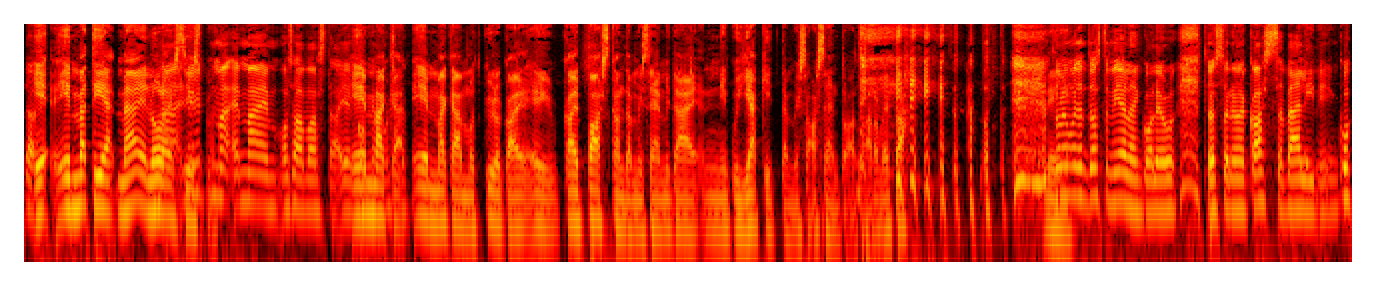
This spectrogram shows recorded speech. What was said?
No. En, en mä tiedä, mä en ole mä, siis... Nyt mä, en- mä en osaa vastaa. Ei En kokemusta. mäkään, en mäkään, mutta kyllä kai, ei, kai paskantamiseen mitään niin kuin jäkittämisasentoa tarvita. Niin. Tuli muuten tuosta mieleen, kun oli ollut, tuossa oli kassaväli, niin, kuin,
